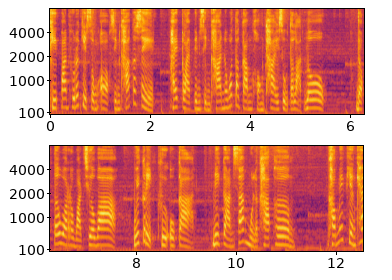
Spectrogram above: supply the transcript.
ที่ปันธุรกิจส่งออกสินค้าเกษตร ให้กลายเป็นสินค้านวัตกรรมของไทยสู่ตลาดโลก ดร วรวัตรเชื่อว่า วิกฤตคือโอกาสในการสร้างมูลค่าเพิ่ม เขาไม่เพียงแค่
